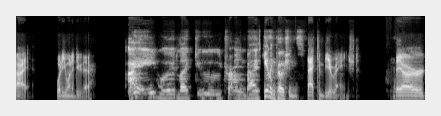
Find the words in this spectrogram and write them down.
All right. What do you want to do there? I would like to try and buy healing potions. That can be arranged. They are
